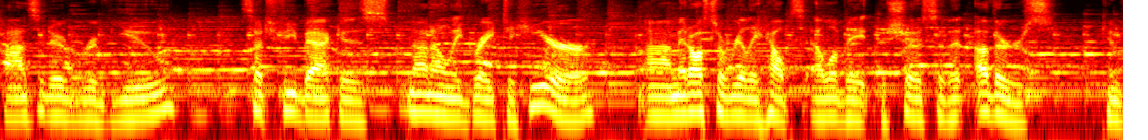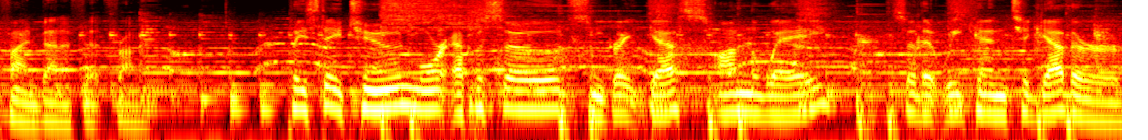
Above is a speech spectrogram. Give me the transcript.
positive review. Such feedback is not only great to hear, um, it also really helps elevate the show so that others can find benefit from it. Please stay tuned, more episodes, some great guests on the way, so that we can together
